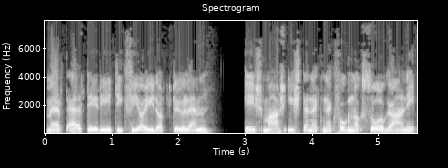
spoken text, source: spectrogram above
Mert eltérítik fiaidat tőlem, és más isteneknek fognak szolgálni.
